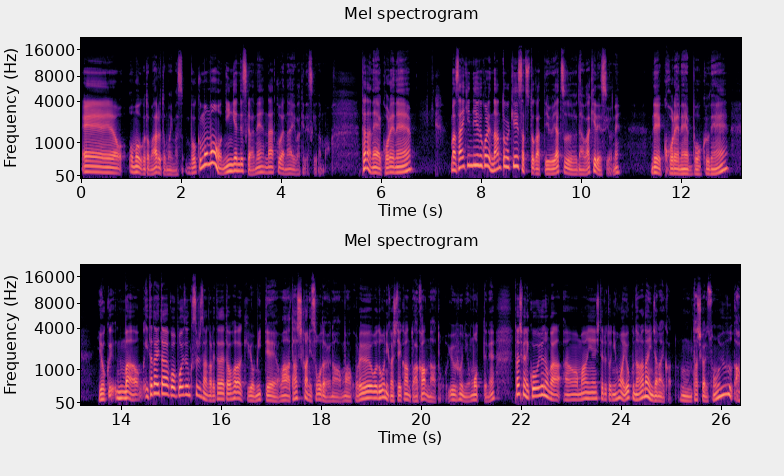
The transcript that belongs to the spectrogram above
えー、思うこともあると思います。僕ももう人間ですからねなくはないわけですけども。ただねこれねまあ最近で言うとこれなんとか警察とかっていうやつなわけですよね。でこれね僕ねよくまあいただいたこうポイズン薬さんからいただいたおはがきを見てまあ確かにそうだよな。まあこれをどうにかしていかんとあかんなというふうに思ってね。確かにこういうのが蔓延してると日本は良くならないんじゃないか、うん、確かにそういうあ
